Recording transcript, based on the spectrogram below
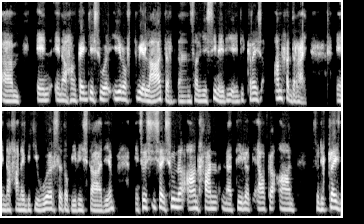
Ehm um, en en dan gaan kyk jy so 'n uur of 2 later dan sal jy sien het die het die kruis aangedraai. En dan gaan hy bietjie hoër sit op hierdie stadium. En soos die seisoene aangaan natuurlik elke aand so die kruis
